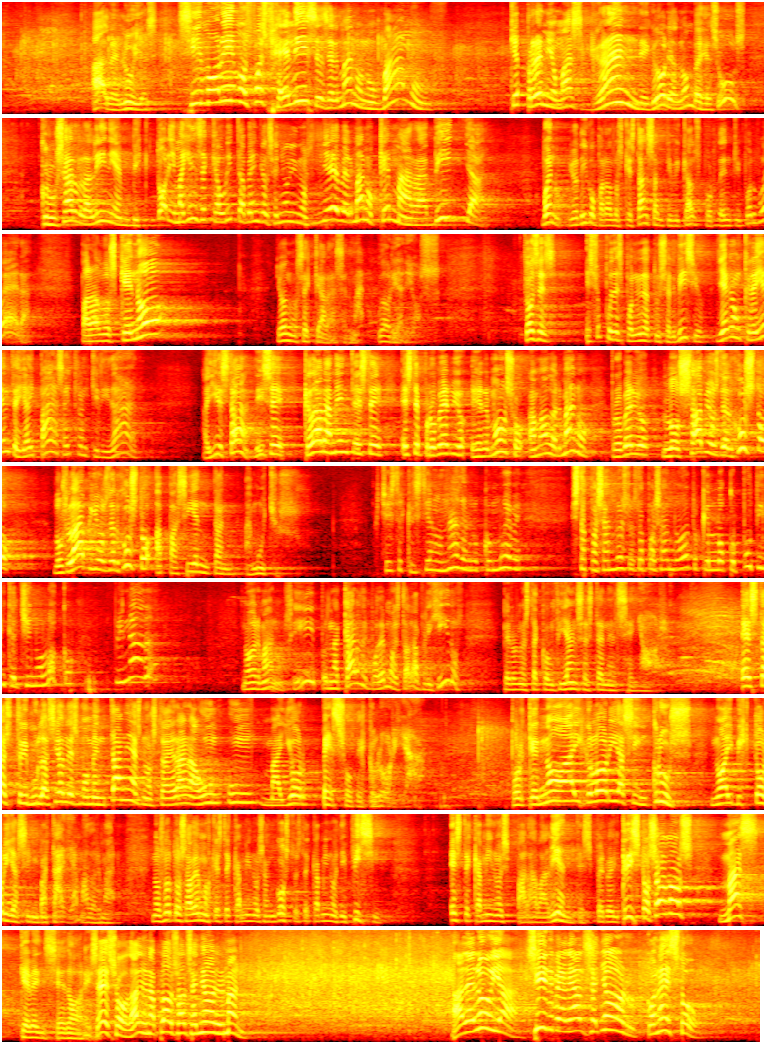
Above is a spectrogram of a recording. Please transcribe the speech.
Aleluya. Si morimos, pues felices, hermanos, nos vamos. Qué premio más grande, gloria al nombre de Jesús. Cruzar la línea en victoria. Imagínense que ahorita venga el Señor y nos lleve, hermano, qué maravilla. Bueno, yo digo para los que están santificados por dentro y por fuera. Para los que no, yo no sé qué harás, hermano. Gloria a Dios. Entonces, eso puedes poner a tu servicio. Llega un creyente y hay paz, hay tranquilidad. Ahí está, dice claramente este, este proverbio hermoso, amado hermano, proverbio, los sabios del justo, los labios del justo apacientan a muchos. Este cristiano nada lo conmueve, está pasando esto, está pasando otro, que el loco Putin, que el chino loco, y nada. No, hermano, sí, pues en la carne podemos estar afligidos, pero nuestra confianza está en el Señor estas tribulaciones momentáneas nos traerán aún un mayor peso de gloria. Porque no hay gloria sin cruz, no hay victoria sin batalla, amado hermano. Nosotros sabemos que este camino es angosto, este camino es difícil, este camino es para valientes, pero en Cristo somos más que vencedores. Eso, dale un aplauso al Señor, hermano. Aleluya, sírvele al Señor con esto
